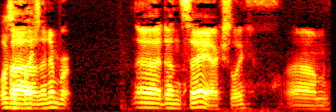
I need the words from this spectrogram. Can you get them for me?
What's the Uh, the number? Uh, it doesn't say actually. Um,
